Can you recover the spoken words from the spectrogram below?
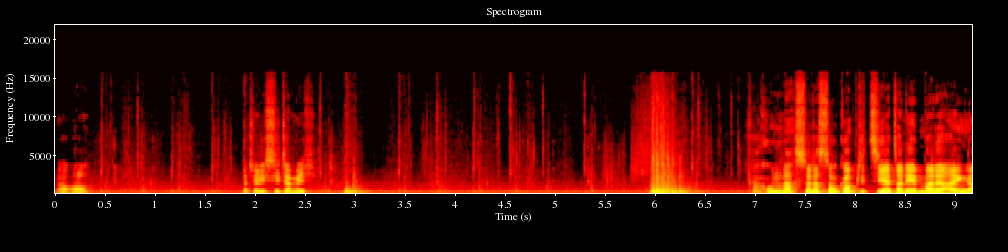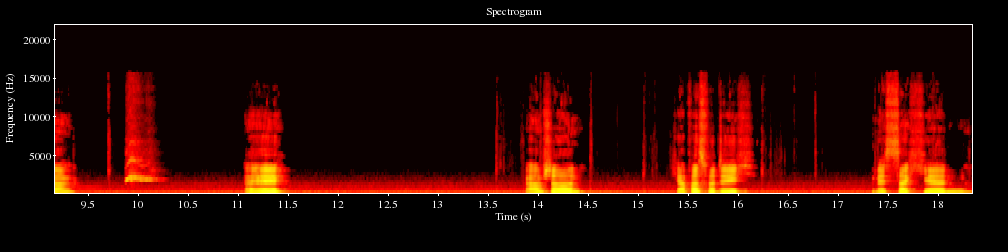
Oh oh. Natürlich sieht er mich. Warum machst du das so kompliziert? Daneben war der Eingang. Hey. Komm schon. Ich hab was für dich. Messerchen.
